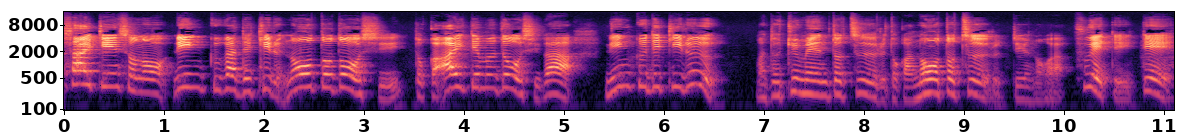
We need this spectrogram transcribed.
最近そのリンクができるノート同士とかアイテム同士がリンクできる、まあ、ドキュメントツールとかノートツールっていうのが増えていて、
